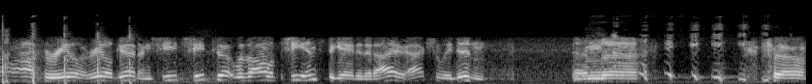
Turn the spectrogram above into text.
fell off real, real good, and she she took, was all she instigated it. I actually didn't, and uh, so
